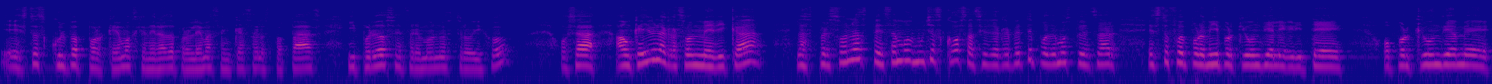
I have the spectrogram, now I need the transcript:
Esto es culpa porque hemos generado problemas en casa de los papás y por eso se enfermó nuestro hijo. O sea, aunque hay una razón médica, las personas pensamos muchas cosas y de repente podemos pensar, esto fue por mí porque un día le grité, o porque un día me,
